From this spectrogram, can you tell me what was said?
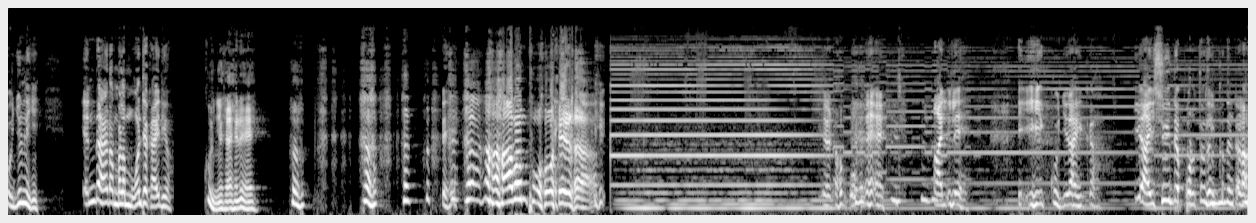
കുഞ്ഞുണ്ണി എന്താണ് നമ്മളെ മോന്റെ കാര്യം? കുഞ്ഞുരായനെ അവൻ പോയടാ. എടാ മോനെ അല്ലേ ഈ കുഞ്ഞിനായിക്ക ഈ ഐശുവിന്റെ പുറത്ത് നിൽക്കുന്നുണ്ടടാ.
